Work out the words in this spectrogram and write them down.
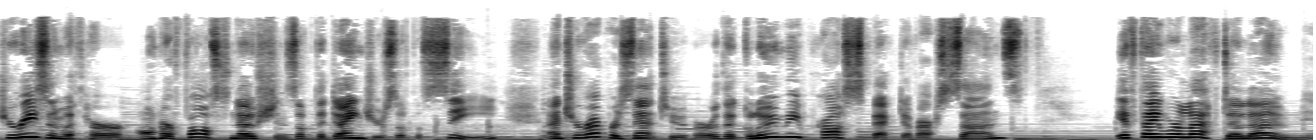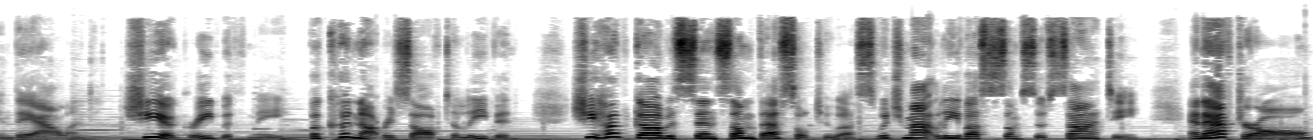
to reason with her on her false notions of the dangers of the sea, and to represent to her the gloomy prospect of our sons if they were left alone in the island. She agreed with me, but could not resolve to leave it. She hoped God would send some vessel to us which might leave us some society. And after all,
